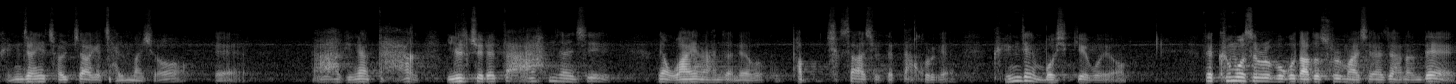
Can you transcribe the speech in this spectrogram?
굉장히 절제하게 잘 마셔 예. 아 그냥 딱 일주일에 딱 한 잔씩 그냥 와인 한 잔 내고 밥 식사하실 때딱 그렇게 굉장히 멋있게 보여. 근데 그 모습을 보고 나도 술 마셔야지 하는데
